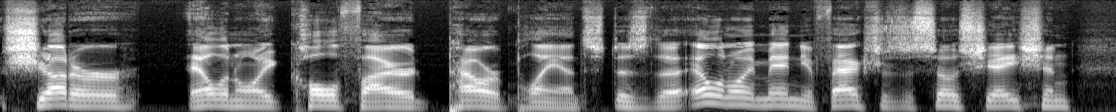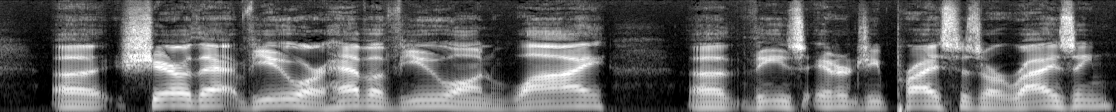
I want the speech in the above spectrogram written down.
shutter Illinois coal fired power plants. Does the Illinois Manufacturers Association uh, share that view or have a view on why uh, these energy prices are rising?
